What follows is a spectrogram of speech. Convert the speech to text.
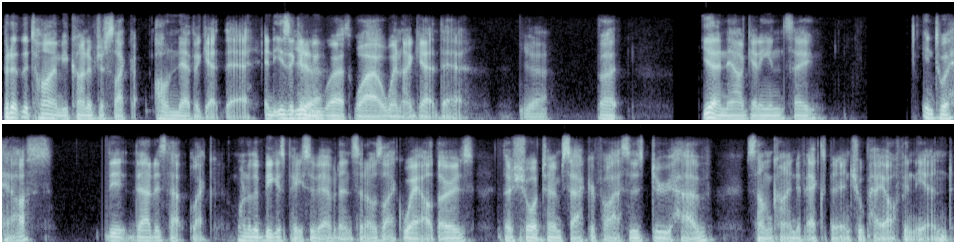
But at the time, you're kind of just like, I'll never get there, and is it going to Yeah. be worthwhile when I get there? Yeah. But yeah, now getting in, say, into a house, the, that is that like one of the biggest piece of evidence that I was like, wow, those those short term sacrifices do have some kind of exponential payoff in the end.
